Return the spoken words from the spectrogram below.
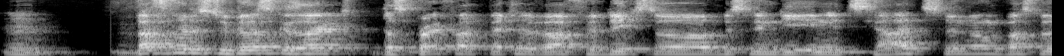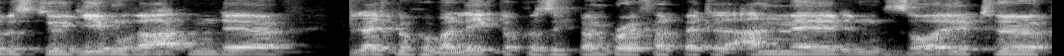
Hm. Was würdest du, du hast gesagt, das Braveheart Battle war für dich so ein bisschen die Initialzündung. Was würdest du jedem raten, der vielleicht noch überlegt, ob er sich beim Braveheart Battle anmelden sollte,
